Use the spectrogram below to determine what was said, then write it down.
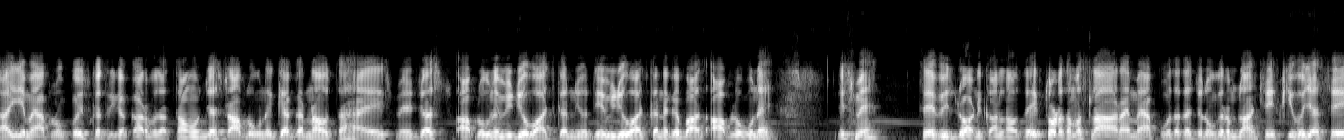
आइए मैं आप लोगों को इसका तरीकाकार बताता हूँ। जस्ट आप लोगों ने क्या करना होता है, इसमें जस्ट आप लोगों ने वीडियो वॉच करनी होती है। वीडियो वॉच करने के बाद आप लोगों ने इसमें से विदड्रॉ निकालना होता है। एक थोड़ा सा मसला आ रहा है मैं आपको बताता चलूँ कि रमज़ान शरीफ की वजह से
